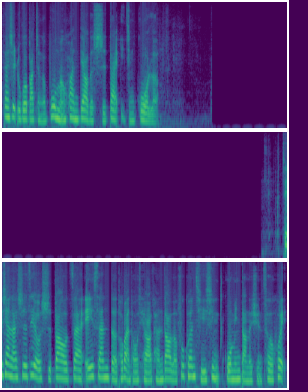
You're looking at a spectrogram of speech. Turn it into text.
但是如果把整个部门换掉的时代已经过了。接下来是自由时报在 A 三的头版头条谈到了傅昆萁信国民党的选测会，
